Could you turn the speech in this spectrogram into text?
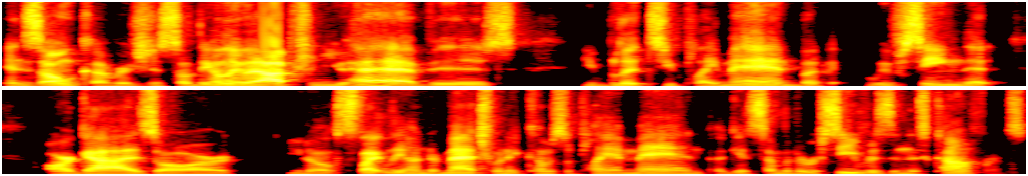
in zone coverage. And so the only option you have is you blitz, you play man. But we've seen that our guys are you know slightly undermatched when it comes to playing man against some of the receivers in this conference.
